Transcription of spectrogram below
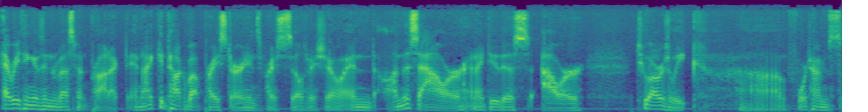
everything as an investment product. And I can talk about price to earnings, price to sales ratio. And on this hour, and I do this hour, two hours a week, uh, four times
